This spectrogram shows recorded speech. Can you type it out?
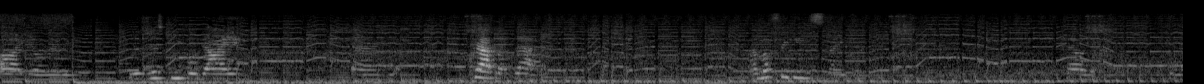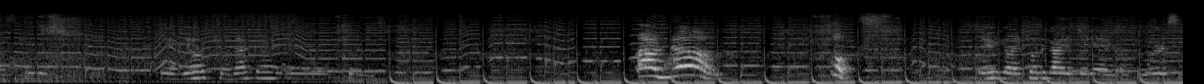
audio really. There's just people dying and crap like that. I'm a freaking sniper. Hell yeah. There we go. Kill that guy and kill this. Oh no! Oh! There you go, I killed a guy in midair. Okay, where is he?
